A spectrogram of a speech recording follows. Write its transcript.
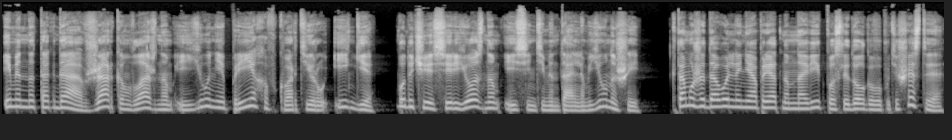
Именно тогда, в жарком влажном июне, приехав в квартиру Игги, будучи серьезным и сентиментальным юношей, к тому же довольно неопрятным на вид после долгого путешествия,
